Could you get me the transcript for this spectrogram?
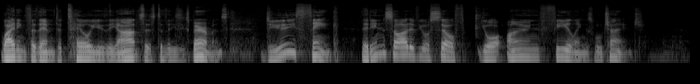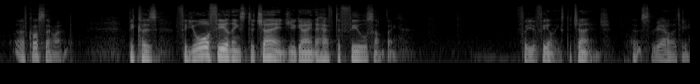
waiting for them to tell you the answers to these experiments, do you think that inside of yourself, your own feelings will change? Of course they won't. Because for your feelings to change, you're going to have to feel something for your feelings to change. That's the reality.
